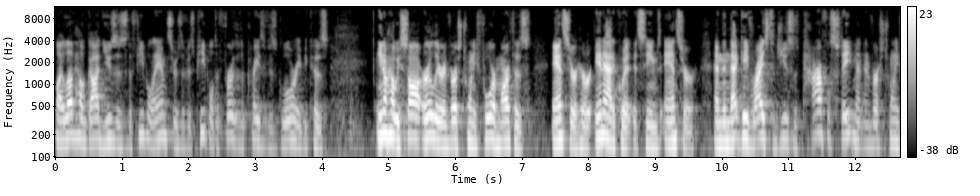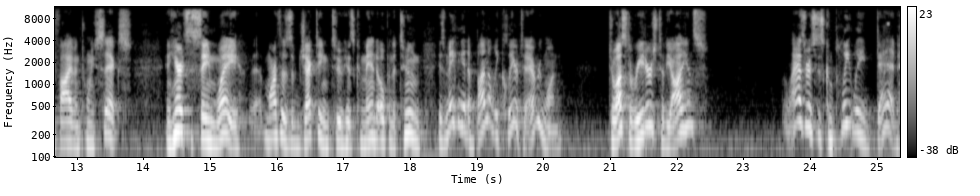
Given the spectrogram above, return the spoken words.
Well, I love how God uses the feeble answers of his people to further the praise of his glory because you know how we saw earlier in verse 24 Martha's answer, her inadequate, it seems, answer. And then that gave rise to Jesus' powerful statement in verse 25 and 26. And here it's the same way. Martha's objecting to his command to open the tomb is making it abundantly clear to everyone to us, the readers, to the audience, Lazarus is completely dead.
